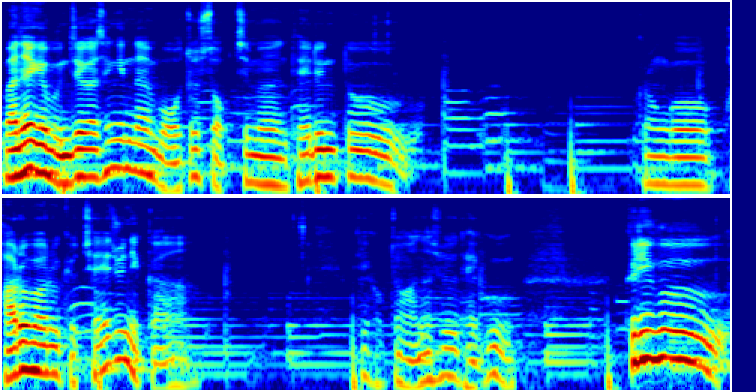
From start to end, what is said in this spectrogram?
만약에 문제가 생긴다면 뭐 어쩔 수 없지만 델은 또 그런 거 바로 바로 교체해 주니까 그렇게 걱정 안 하셔도 되고 그리고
